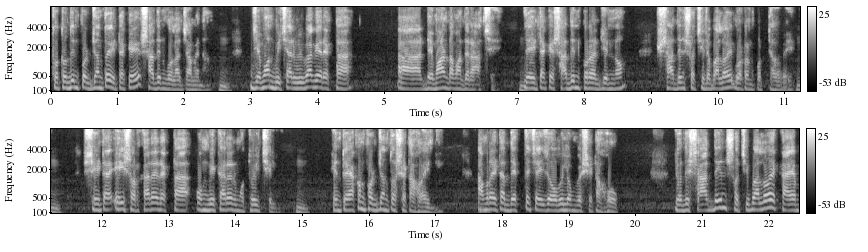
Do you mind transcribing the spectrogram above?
ততদিন পর্যন্ত এটাকে স্বাধীন বলা যাবে না। যেমন বিচার বিভাগের একটা ডিমান্ড আমাদের আছে যে এটাকে স্বাধীন করার জন্য স্বাধীন সচিবালয় গঠন করতে হবে। সেটা এই সরকারের একটা অঙ্গীকারের মতোই ছিল। কিন্তু এখন পর্যন্ত সেটা হয়নি। আমরা এটা দেখতে চাই যে অবিলম্বে সেটা হোক। যদি স্বাধীন সচিবালয় কায়েম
